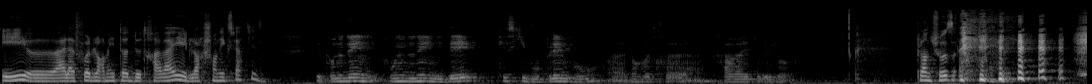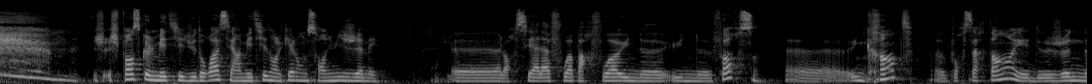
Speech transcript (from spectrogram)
et à la fois de leur méthode de travail et de leur champ d'expertise. Et pour nous, donner, pour nous donner une idée, qu'est-ce qui vous plaît, vous, dans votre travail tous les jours? Plein de choses. je pense que le métier du droit, c'est un métier dans lequel on ne s'ennuie jamais. Euh, alors c'est à la fois parfois une, une force, euh, une crainte euh, pour certains et de jeunes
